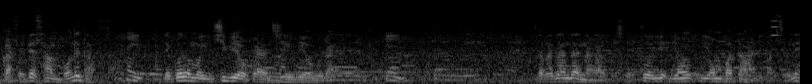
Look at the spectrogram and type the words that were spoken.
浮かせて3本で立つ。はい。でこれも1秒から10秒ぐらい。えだからだんだん長くしてそう 4, 4パターンありますよね。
